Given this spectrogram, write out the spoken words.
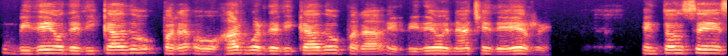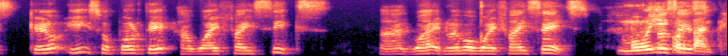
video dedicado para, o hardware dedicado para el video en HDR. Entonces, creo, y soporte a Wi-Fi 6, al nuevo Wi-Fi 6. Muy importante.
